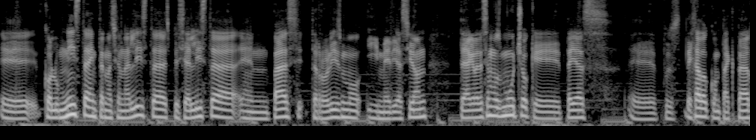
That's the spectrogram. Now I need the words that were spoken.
eh, columnista, internacionalista, especialista en paz, terrorismo y mediación, te agradecemos mucho que te hayas eh, pues dejado contactar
